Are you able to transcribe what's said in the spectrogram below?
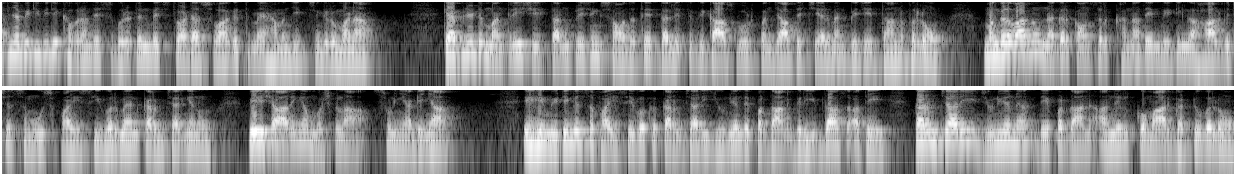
ਪੰਜਾਬੀ ਟੀਵੀ ਦੀ ਖਬਰਾਂ ਦੇ ਇਸ ਬੁਲੇਟਿਨ ਵਿੱਚ ਤੁਹਾਡਾ ਸਵਾਗਤ, ਮੈਂ ਹਮਨਜੀਤ ਸਿੰਘ ਰੋਮਾਣਾ। ਕੈਬਨਿਟ ਮੰਤਰੀ ਸ਼੍ਰੀ ਤਰਨਪ੍ਰੀਤ ਸਿੰਘ ਸੌਂਦ ਅਤੇ ਦਲਿਤ ਵਿਕਾਸ ਬੋਰਡ ਪੰਜਾਬ ਦੇ ਚੇਅਰਮੈਨ ਵਿਜੇ ਦਾਨ ਵੱਲੋਂ ਮੰਗਲਵਾਰ ਨੂੰ ਨਗਰ ਕੌਂਸਲ ਖੰਨਾ ਦੇ ਮੀਟਿੰਗ ਹਾਲ ਵਿੱਚ ਸਮੂਹ ਸਫ਼ਾਈ ਸੀਵਰਮੈਨ ਕਰਮਚਾਰੀਆਂ ਨੂੰ ਪੇਸ਼ ਆ ਰਹੀਆਂ ਮੁਸ਼ਕਲਾਂ ਸੁਣੀਆਂ ਗਈਆਂ। ਇਹ ਮੀਟਿੰਗ ਸਫ਼ਾਈ ਸੇਵਕ, ਕਰਮਚਾਰੀ ਯੂਨੀਅਨ ਦੇ ਪ੍ਰਧਾਨ ਗਰੀਬਦਾਸ ਅਤੇ ਕਰਮਚਾਰੀ ਯੂਨੀਅਨ ਦੇ ਪ੍ਰਧਾਨ ਅਨਿਲ ਕੁਮਾਰ ਗੱਟੂ ਵੱਲੋਂ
